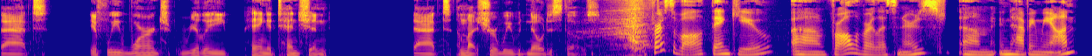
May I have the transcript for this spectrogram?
that if we weren't really paying attention, that I'm not sure we would notice those. First of all, thank you um, for all of our listeners um, in having me on.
